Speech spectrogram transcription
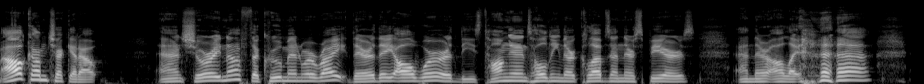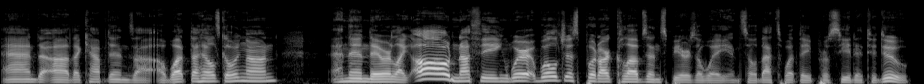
I'll come check it out. And sure enough, the crewmen were right. There they all were, these Tongans holding their clubs and their spears. And they're all like, and uh, the captain's, uh, what the hell's going on? And then they were like, "Oh, nothing. We're we'll just put our clubs and spears away." And so that's what they proceeded to do.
